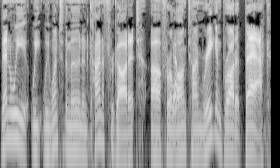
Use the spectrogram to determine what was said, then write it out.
Then we, we, we went to the moon and kind of forgot it uh, for a Yep. long time. Reagan brought it back.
